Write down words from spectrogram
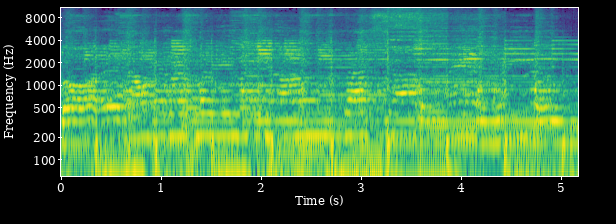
boy. Don't ever play with guns. I shot a man Reno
